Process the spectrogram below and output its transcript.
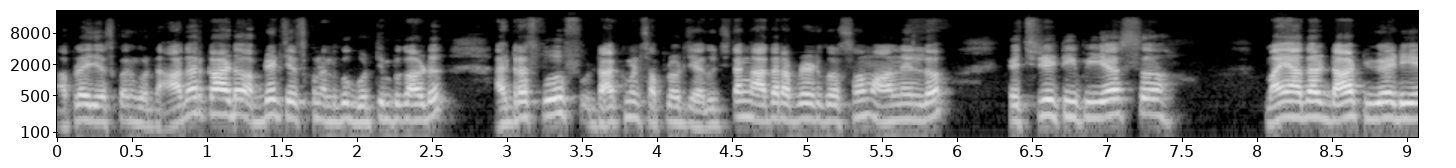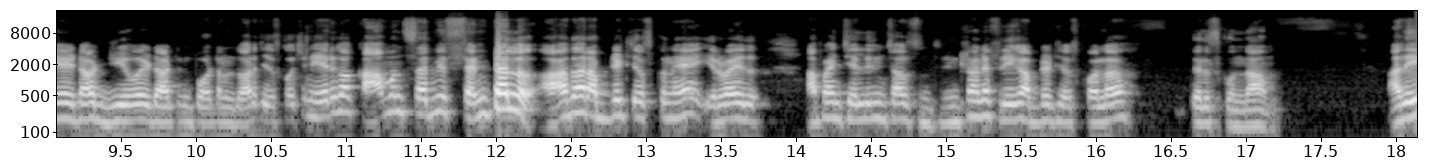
అప్లై చేసుకోవాలని కోరుతుంది. ఆధార్ కార్డు అప్డేట్ చేసుకున్నందుకు గుర్తింపు card address proof documents upload చేయాలి. ఉచితంగా ఆధార్ అప్డేట్ కోసం ఆన్లైన్లో https my Aadhaar dot UIDAI dot GOI dot in portal ద్వారా చేసుకోవచ్చు. నేరుగా కామన్ సర్వీస్ సెంటర్లో ఆధార్ అప్డేట్ చేసుకునే ఇరవై ఐదు ఆ పైన చెల్లించాల్సి ఉంటుంది. ఇంట్లోనే ఫ్రీగా అప్డేట్ చేసుకోవాలో? తెలుసుకుందాం. అది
